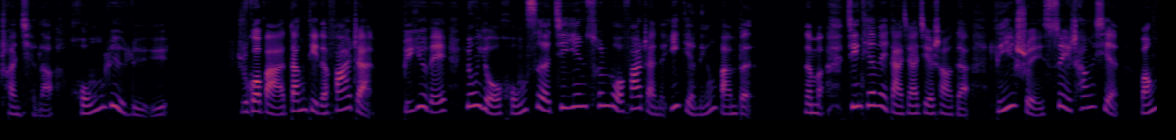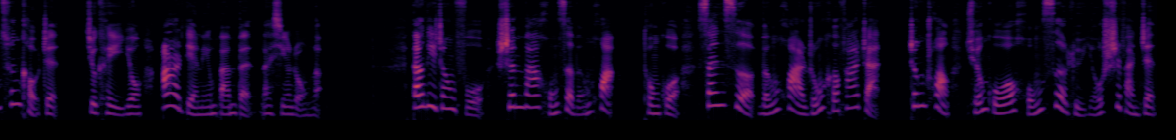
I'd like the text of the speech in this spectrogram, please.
串起了红绿旅。如果把当地的发展比喻为拥有红色基因村落发展的一点零版本，那么今天为大家介绍的丽水遂昌县王村口镇就可以用二点零版本来形容了。当地政府深挖红色文化。通过三色文化融合发展，争创全国红色旅游示范镇。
